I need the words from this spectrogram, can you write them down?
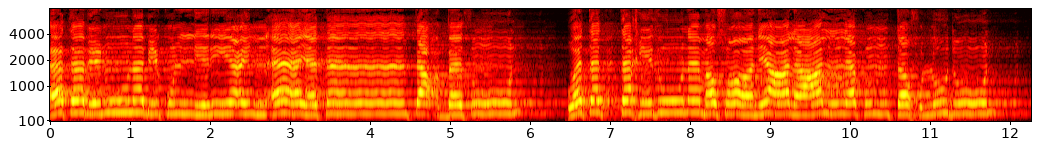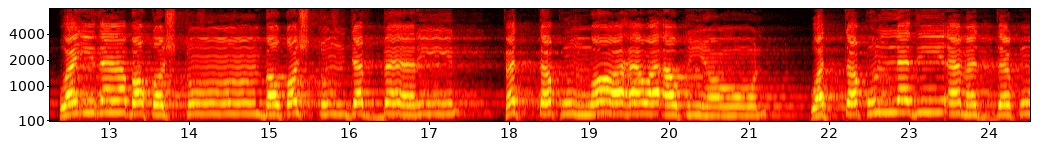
أتبنون بكل ريع آية تعبثون وتتخذون مصانع لعلكم تخلدون. وإذا بطشتم بطشتم جبارين. فاتقوا الله وأطيعون. واتقوا الذي أمدكم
